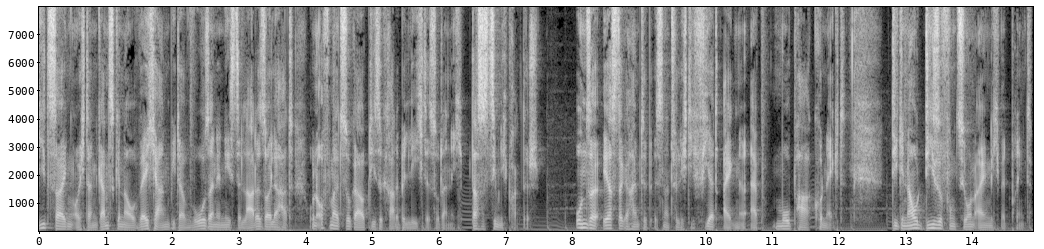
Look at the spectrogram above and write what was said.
Die zeigen euch dann ganz genau, welcher Anbieter wo seine nächste Ladesäule hat und oftmals sogar, ob diese gerade belegt ist oder nicht. Das ist ziemlich praktisch. Unser erster Geheimtipp ist natürlich die Fiat-eigene App Mopa Connect, die genau diese Funktion eigentlich mitbringt.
